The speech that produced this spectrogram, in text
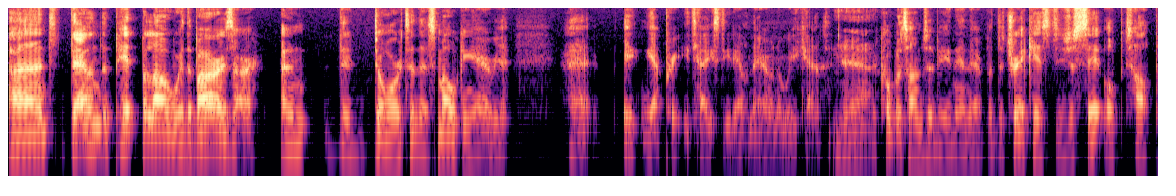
And down the pit below where the bars are and the door to the smoking area, uh, it can get pretty tasty down there on a weekend. Yeah. A couple of times I've been in there, but the trick is to just sit up top.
